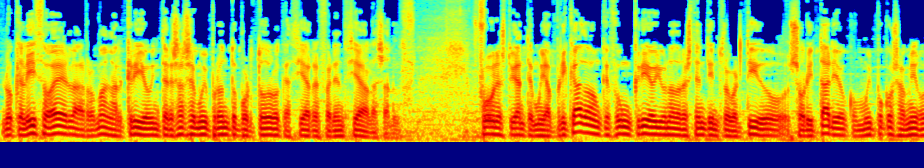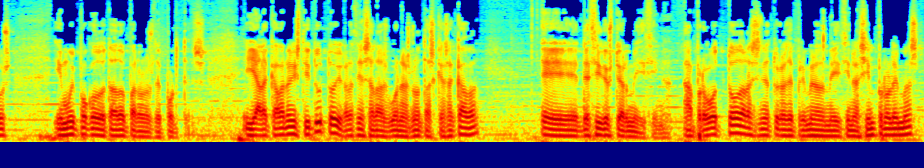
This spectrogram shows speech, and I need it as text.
lo que le hizo a él, a Román, al crío, interesarse muy pronto por todo lo que hacía referencia a la salud. Fue un estudiante muy aplicado, aunque fue un crío y un adolescente introvertido, solitario, con muy pocos amigos y muy poco dotado para los deportes. Y al acabar el instituto, y gracias a las buenas notas que sacaba, eh, decidió estudiar medicina. Aprobó todas las asignaturas de primero de medicina sin problemas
